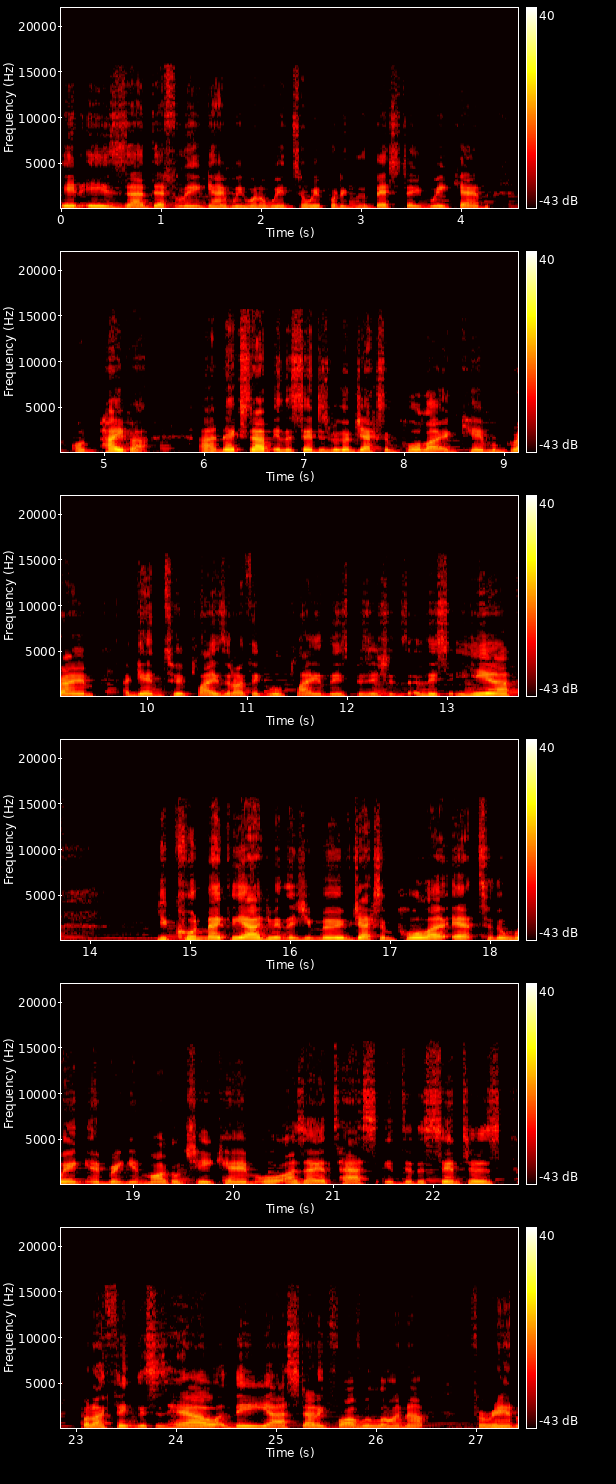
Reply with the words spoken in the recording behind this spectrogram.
It is uh, definitely a game we want to win. So we're putting the best team we can on paper. Uh, next up in the centres, we've got Jaxson Paulo and Campbell Graham. Again, two players that I think will play in these positions this year. You could make the argument that you move Jaxson Paulo out to the wing and bring in Michael Chee-Kam or Isaiah Tass into the centres, but I think this is how the uh, starting five will line up for round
